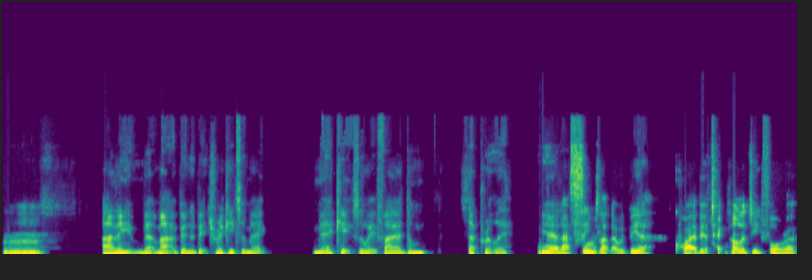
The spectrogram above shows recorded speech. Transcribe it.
Hmm. I think it might, have been a bit tricky to make make it so it fired them separately. Yeah, that seems like that would be a quite a bit of technology for. Uh,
